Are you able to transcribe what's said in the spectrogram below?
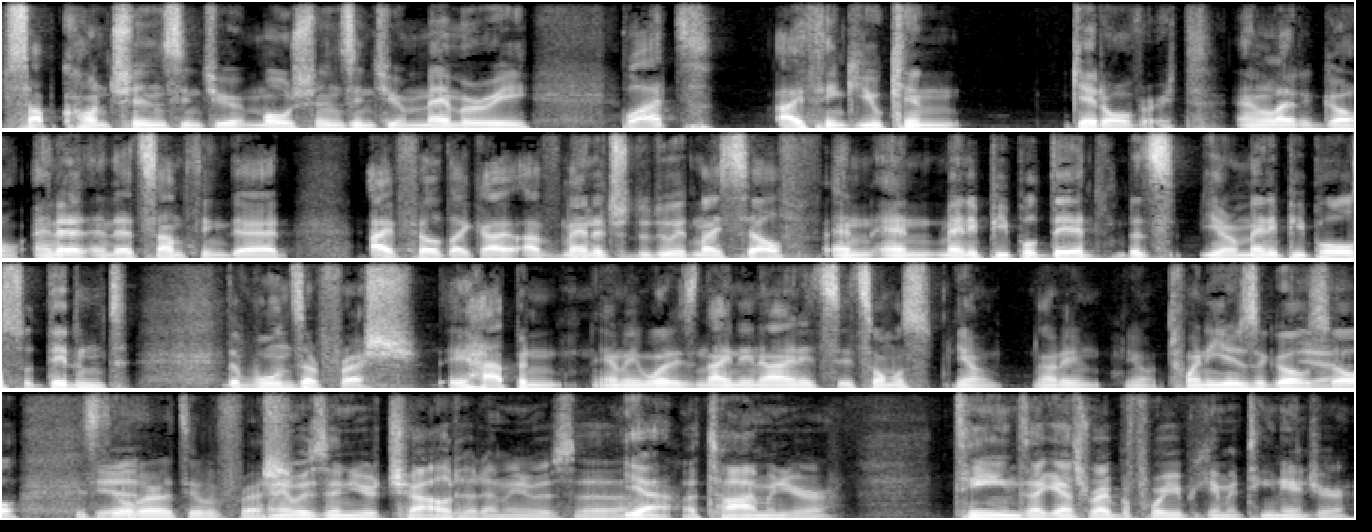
subconscious into your emotions into your memory. But I think you can get over it and let it go. And that, and that's something that I felt like I, have managed to do it myself, and, and many people did, but you know many people also didn't. The wounds are fresh. It happened. I mean, what is ninety nine? It's it's almost you know not even you know twenty years ago, yeah. so it's still yeah. relatively fresh. And it was in your childhood. I mean, it was a, yeah. a time in your teens, I guess, right before you became a teenager.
